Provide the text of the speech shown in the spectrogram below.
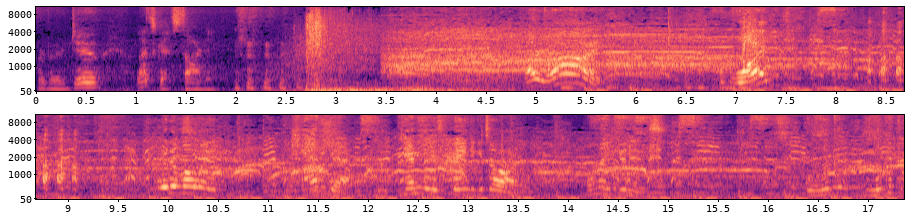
further ado, let's get started. Alright! What? Wait a moment. Käärijä. Käärijä is playing the guitar. Oh my goodness. Look at look at the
